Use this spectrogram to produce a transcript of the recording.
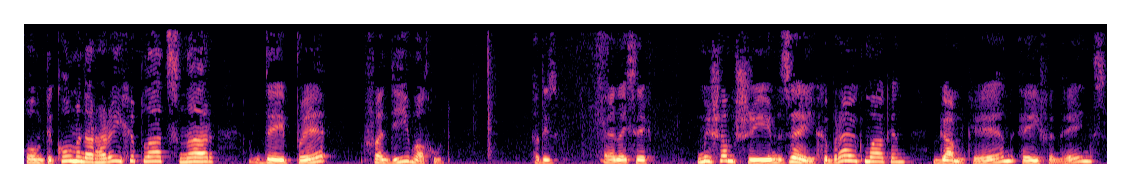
om te komen naar haar eigen plaats, naar de P van die malgoed. Dat is, en hij zegt, Mishamshim, zij gebruik maken, Gamken, eveneens,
